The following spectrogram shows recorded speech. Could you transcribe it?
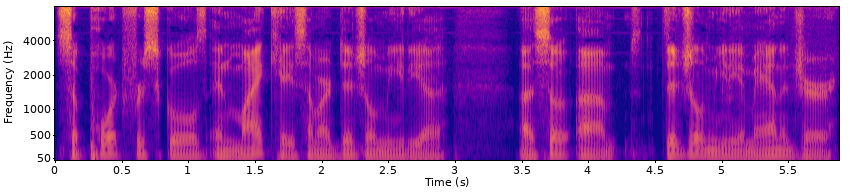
support for schools. In my case, I'm our digital media, uh, so um, digital media manager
